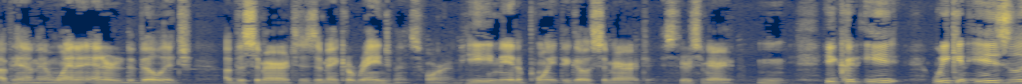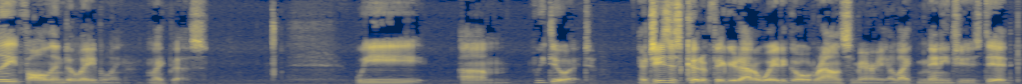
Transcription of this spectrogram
of him and went and entered the village of the Samaritans to make arrangements for him he made a point to go Samaritans through Samaria he could e- we can easily fall into labeling like this we um, we do it. Now Jesus could have figured out a way to go around Samaria, like many Jews did,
